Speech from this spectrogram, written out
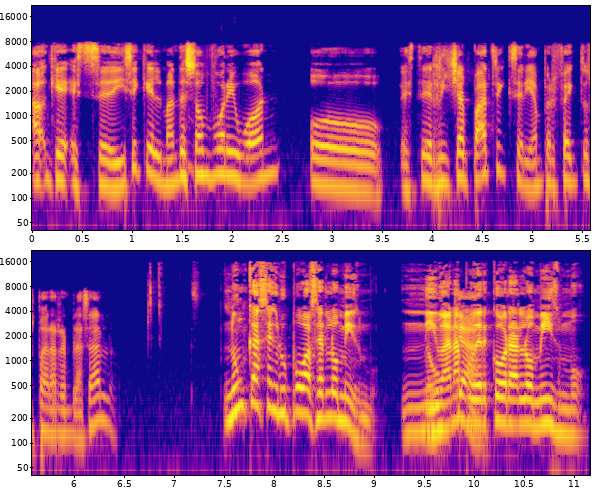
Aunque es- se dice que el man de Son 41 o este Richard Patrick serían perfectos para reemplazarlo. Nunca ese grupo va a ser lo mismo, ni Nunca. van a poder cobrar lo mismo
